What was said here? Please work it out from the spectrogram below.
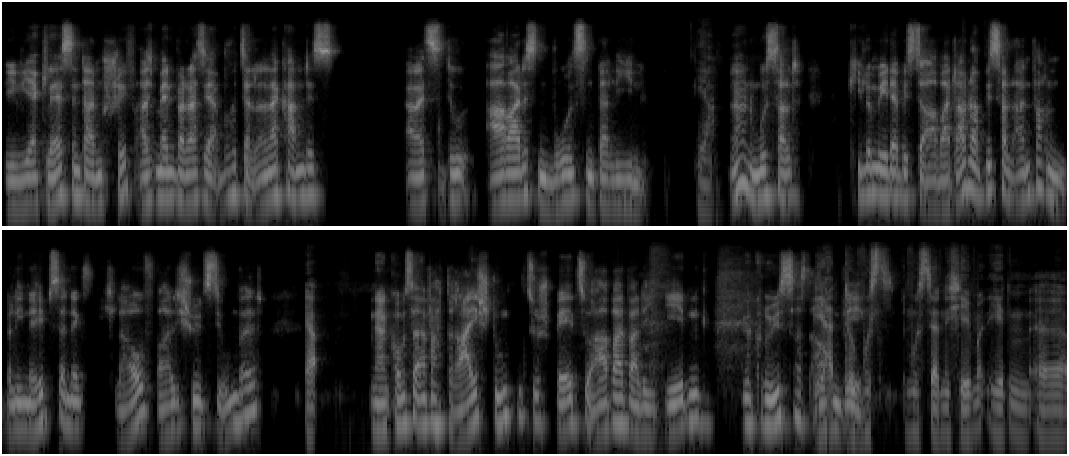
wie, wie erklärst du in deinem Schiff? Also ich meine, weil das ja offiziell anerkannt ist, aber jetzt du arbeitest und wohnst in Berlin. Ja. Ne? Du musst halt Kilometer bis zur Arbeit laufen. Da bist halt einfach ein Berliner Hipster und denkst, ich laufe, weil ich schütze die Umwelt. Und dann kommst du einfach drei Stunden zu spät zur Arbeit, weil du jeden gegrüßt hast auf Ja, dem du Weg. musst, du musst ja nicht jeden, jeden äh,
